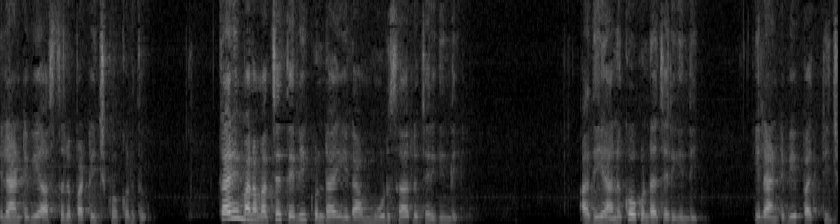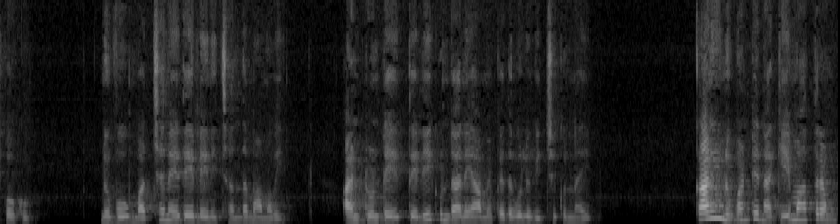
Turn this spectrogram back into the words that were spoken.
ఇలాంటివి అస్సలు పట్టించుకోకూడదు. కానీ మన మధ్య తెలియకుండా ఇలా మూడుసార్లు జరిగింది. అది అనుకోకుండా జరిగింది. ఇలాంటివి పట్టించుకోకు. నువ్వు మచ్చనేదే లేని చందమామవి. అంటుంటే తెలియకుండానే ఆమె పెదవులు విచ్చుకున్నాయి. కానీ నువ్వంటే నాకేమాత్రం?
